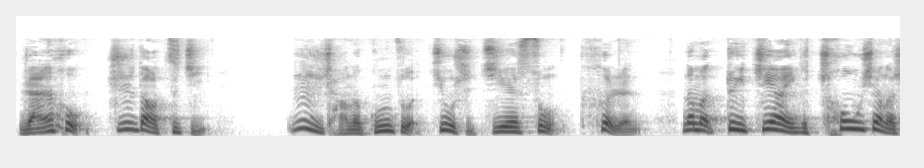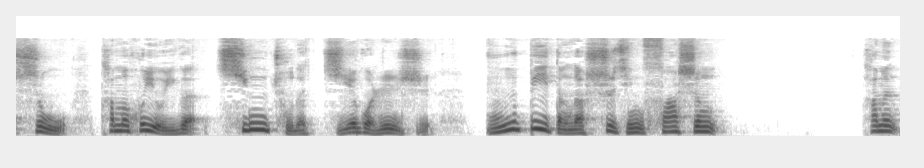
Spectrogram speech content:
然后知道自己日常的工作就是接送客人，那么对这样一个抽象的事物，他们会有一个清楚的结果认识。不必等到事情发生，他们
